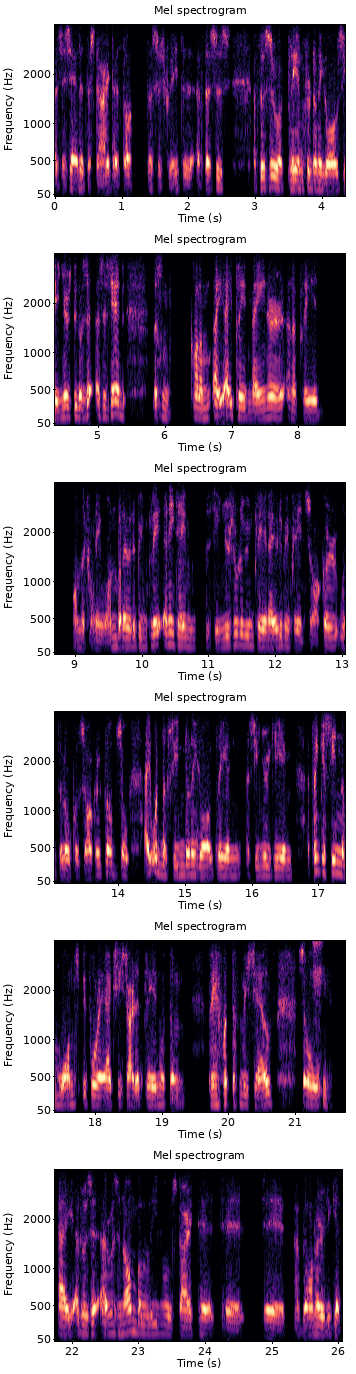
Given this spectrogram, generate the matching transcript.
as I said at the start, I thought this is great. If this is if this is what playing for Donegal seniors, because as I said, listen, Colin, I, I played minor and I played on the 21, but I would have been play anytime the seniors would have been playing. I would have been playing soccer with the local soccer club, so I wouldn't have seen Donegal playing a senior game. I think I seen them once before I actually started playing with them, playing with them myself. So I, it was a, it was an unbelievable start to to to have the honour to get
